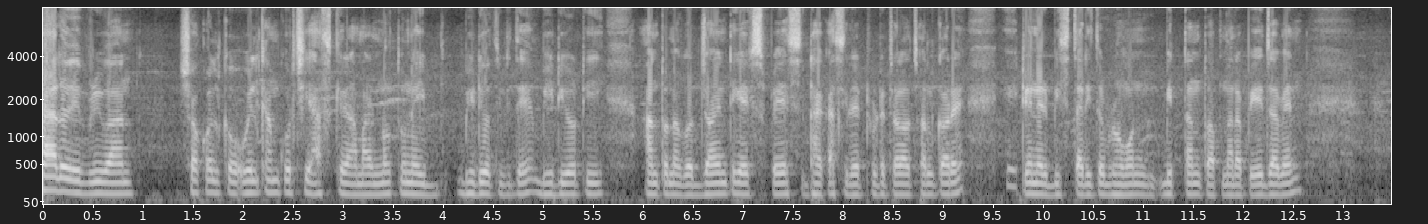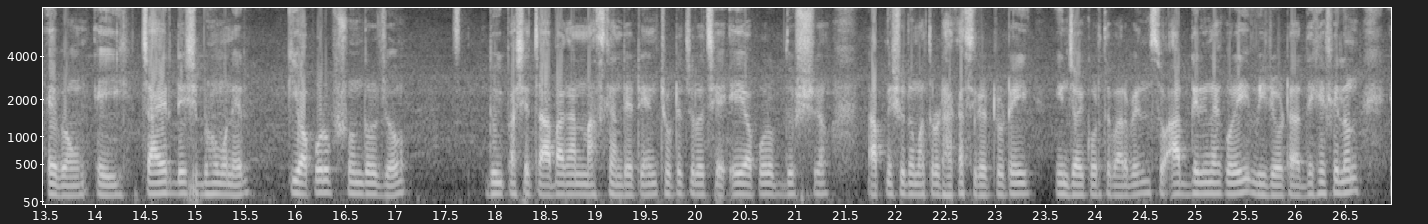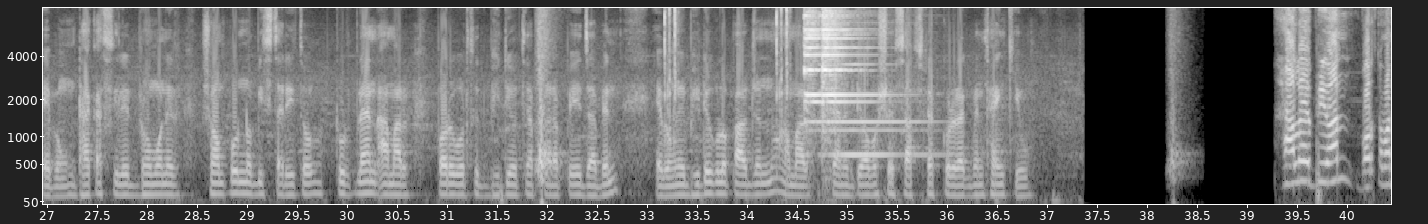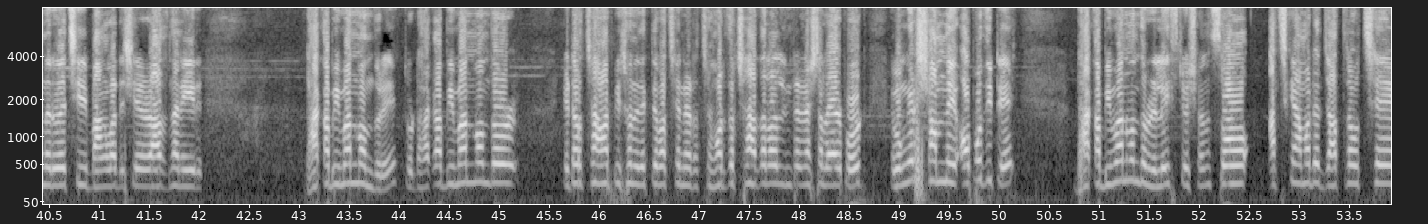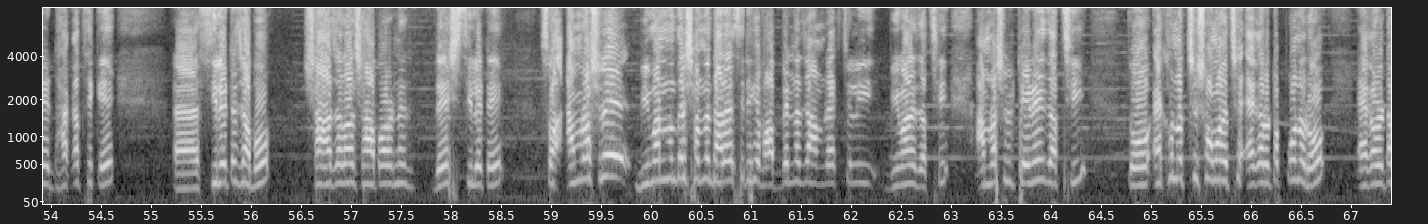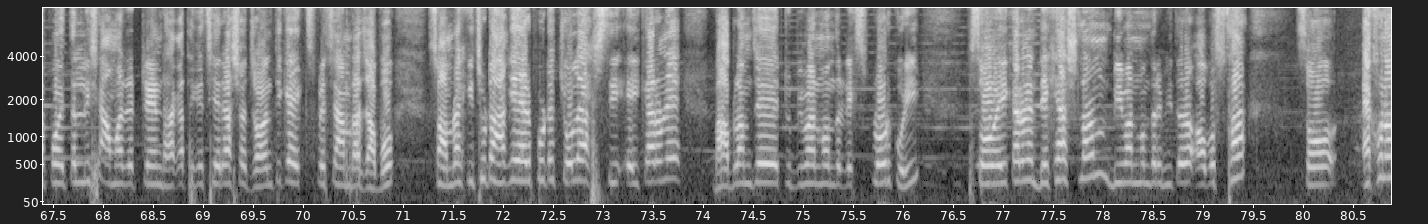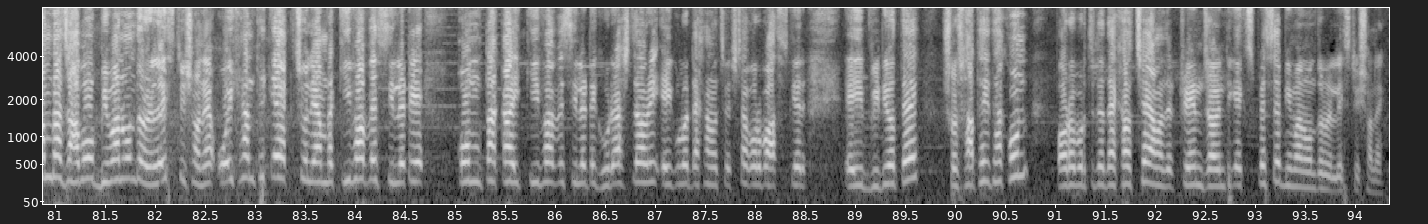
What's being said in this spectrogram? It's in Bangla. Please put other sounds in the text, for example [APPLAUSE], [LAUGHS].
হ্যালো এভরিওয়ান, সকলকে ওয়েলকাম করছি আজকের আমার নতুন এই ভিডিওটিতে। ভিডিওটি আন্তনগর জয়েন্টিক এক্সপ্রেস, ঢাকা সিলেট রুটে চলাচল করে। এই ট্রেনের বিস্তারিত ভ্রমণ বৃত্তান্ত আপনারা পেয়ে যাবেন এবং এই চায়ের দেশ ভ্রমণের কি অপরূপ সৌন্দর্য দুই পাশে চা বাগান, মাঝখান দিয়ে ট্রেন ছুটে চলেছে। এই অপরূপ দৃশ্য আপনি শুধুমাত্র ঢাকা সিলেট রুটেই এনজয় করতে পারবেন। সো আর দেরি না করেই ভিডিওটা দেখে ফেলুন এবং ঢাকা সিলেট ভ্রমণের সম্পূর্ণ বিস্তারিত ট্যুর প্ল্যান আমার পরবর্তী ভিডিওতে আপনারা পেয়ে যাবেন এবং এই ভিডিওগুলো পাওয়ার জন্য আমার চ্যানেলটি অবশ্যই সাবস্ক্রাইব করে রাখবেন। থ্যাংক ইউ হ্যালো এভরিওয়ান বর্তমানে রয়েছি বাংলাদেশের রাজধানীর ঢাকা বিমানবন্দরে। তো ঢাকা বিমানবন্দর এটা হচ্ছে আমার পিছনে দেখতে পাচ্ছেন, এটা হচ্ছে হরজত শাহজালাল ইন্টারন্যাশনাল এয়ারপোর্ট এবং এর সামনে অপোজিটে ঢাকা বিমানবন্দর রেলওয়ে স্টেশন। সো আজকে আমাদের যাত্রা হচ্ছে ঢাকা থেকে সিলেটে যাব, শাহজালাল শাহপরানের দেশ সিলেটে। সো আমরা আসলে বিমানবন্দরের সামনে দাঁড়াইছি দেখে ভাববেন না যে আমরা অ্যাকচুয়ালি বিমানে যাচ্ছি, আমরা আসলে ট্রেনে যাচ্ছি। তো এখন হচ্ছে সময় হচ্ছে এগারোটা পনেরো। এগারোটা পঁয়তাল্লিশে আমাদের ট্রেন ঢাকা থেকে ছেড়ে আসা জয়ন্তিকা এক্সপ্রেসে আমরা যাব। সো আমরা কিছুটা আগে এয়ারপোর্টে চলে আসছি। এই কারণে ভাবলাম যে একটু বিমানবন্দর এক্সপ্লোর করি। সো এই কারণে দেখে আসলাম বিমানবন্দরের ভিতরে অবস্থা। সো এখন আমরা যাব বিমানবন্দর রেল স্টেশনে। ওইখান থেকে অ্যাকচুয়ালি আমরা কীভাবে সিলেটে কম টাকায় কীভাবে সিলেটে ঘুরে আসতে পারি, এইগুলো দেখানোর চেষ্টা করব আজকের এই ভিডিওতে। সো সাথেই থাকুন। পরবর্তীতে দেখা হচ্ছে আমাদের ট্রেন জয়ন্তিকা এক্সপ্রেসে বিমানবন্দর রেল স্টেশনে।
